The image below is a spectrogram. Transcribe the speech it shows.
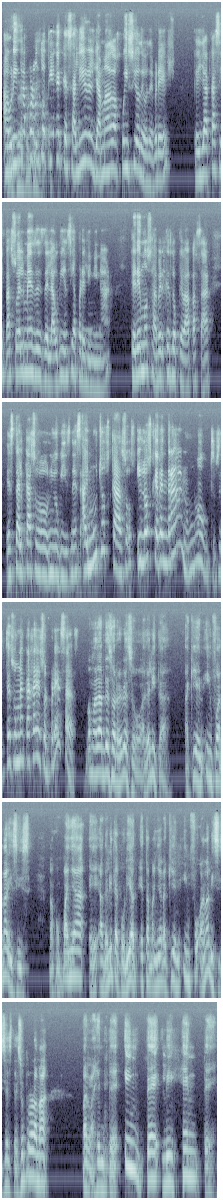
Ahorita pronto tiene que salir el llamado a juicio de Odebrecht, que ya casi pasó el mes desde la audiencia preliminar. Queremos saber qué es lo que va a pasar. Está el caso New Business. Hay muchos casos y los que vendrán. Uno, esta es una caja de sorpresas. Vamos a hablar de eso a regreso, Adelita, aquí en Infoanálisis. Nos acompaña eh, Adelita Coriat esta mañana aquí en Info Análisis. Este es un programa para la gente inteligente.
